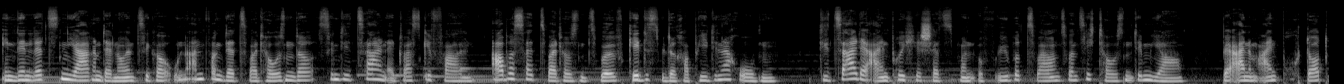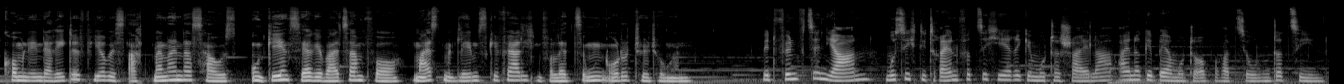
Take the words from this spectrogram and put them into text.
In den letzten Jahren der 90er und Anfang der 2000er sind die Zahlen etwas gefallen, aber seit 2012 geht es wieder rapide nach oben. Die Zahl der Einbrüche schätzt man auf über 22.000 im Jahr. Bei einem Einbruch dort kommen in der Regel vier bis acht Männer in das Haus und gehen sehr gewaltsam vor, meist mit lebensgefährlichen Verletzungen oder Tötungen. Mit 15 Jahren muss sich die 43-jährige Mutter Shaila einer Gebärmutteroperation unterziehen.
